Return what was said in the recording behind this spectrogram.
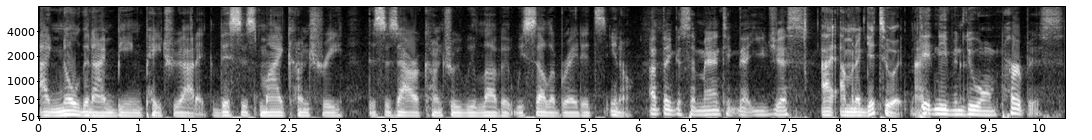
I know that I'm being patriotic. This is my country. This is our country. We love it. We celebrate it. It's, you know. I think a semantic that you just I, I'm going to get to it. didn't even do on purpose.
